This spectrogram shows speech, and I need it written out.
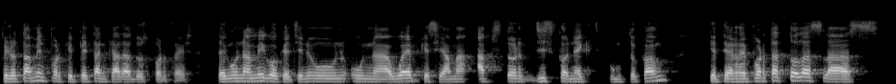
pero también porque petan cada dos por tres. Tengo un amigo que tiene una web que se llama appstoredisconnect.com, que te reporta todas las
